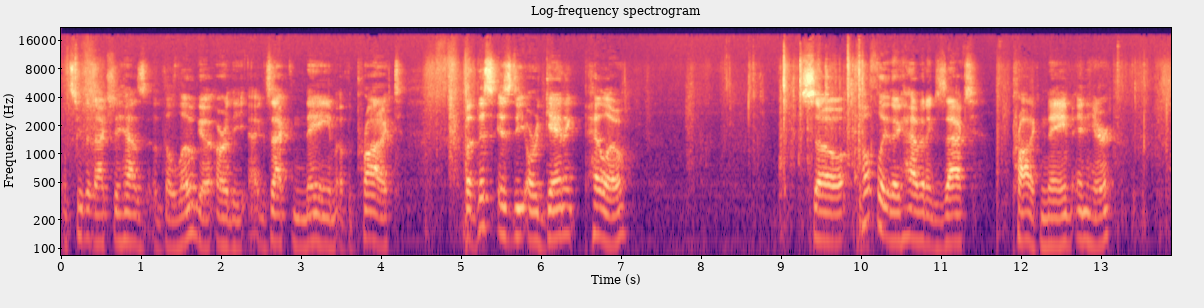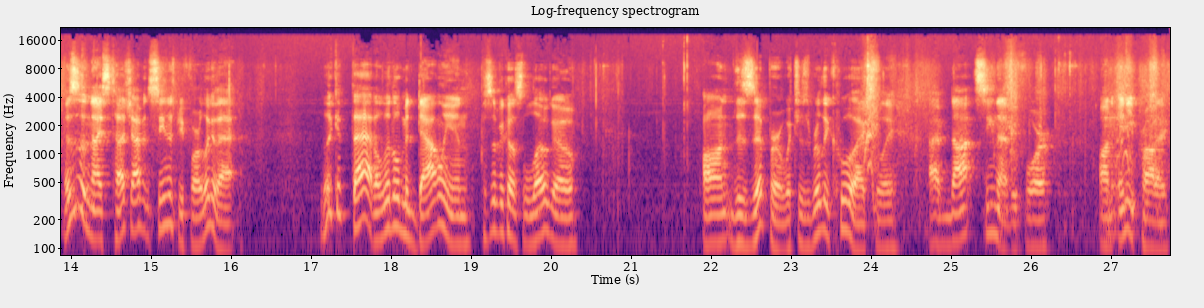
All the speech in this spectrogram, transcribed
Let's see if it actually has the logo or the exact name of the product. But this is the organic pillow so hopefully they have an exact product name in here. This is a nice touch. I haven't seen this before. Look at that. Look at that. A little medallion Pacific Coast logo on the zipper, which is really cool actually. I've not seen that before on any product.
